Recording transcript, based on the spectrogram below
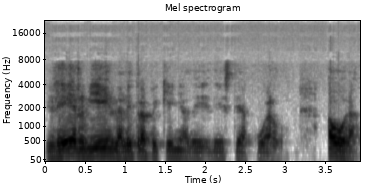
leer bien la letra pequeña de, de este acuerdo. Ahora,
